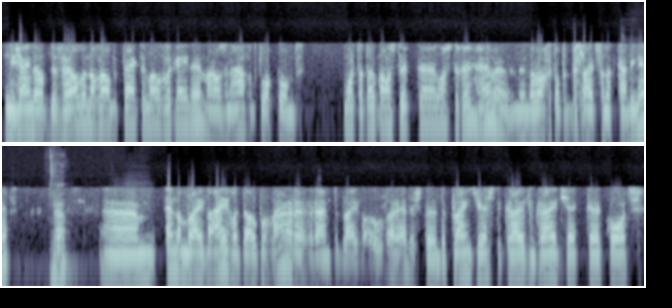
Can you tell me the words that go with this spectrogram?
nu zijn er op de velden nog wel beperkte mogelijkheden, maar als een avondklok komt, wordt dat ook al een stuk lastiger. Hè? We, we wachten op het besluit van het kabinet. Ja. Um, en dan blijven eigenlijk de openbare ruimte blijven over. Hè? Dus de, de pleintjes, de kruif- en krijtcheckkoorts.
